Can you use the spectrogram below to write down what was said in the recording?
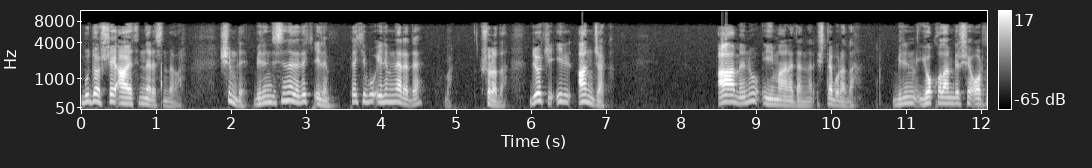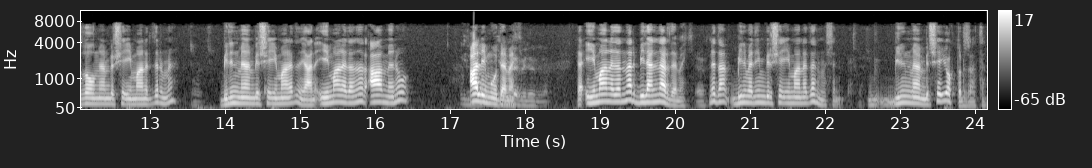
Bu dört şey ayetin neresinde var? Şimdi birincisi ne dedik? İlim. Peki bu ilim nerede? Bak şurada. Diyor ki il ancak amenu iman edenler. İşte burada. Bilin, yok olan bir şey, ortada olmayan bir şey iman edilir mi? Evet. Bilinmeyen bir şey iman edilir. Yani iman edenler amenu alimu demek. Ya iman edenler bilenler demek. Evet. Neden? Bilmediğin bir şeye iman eder misin? Bilinmeyen bir şey yoktur zaten.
